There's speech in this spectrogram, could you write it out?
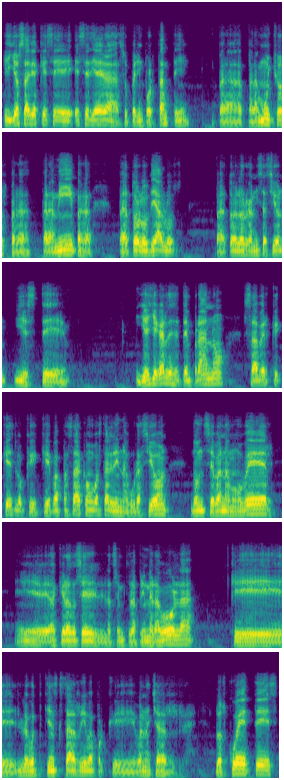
Y yo sabía que ese, ese día era súper importante para, para, muchos, para, para mí, para, para todos los diablos, para toda la organización. Y este y es llegar desde temprano, saber qué, qué es lo que, va a pasar, cómo va a estar la inauguración, dónde se van a mover, eh, a qué hora va a ser el lanzamiento de la primera bola, que luego tienes que estar arriba porque van a echar los cohetes,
